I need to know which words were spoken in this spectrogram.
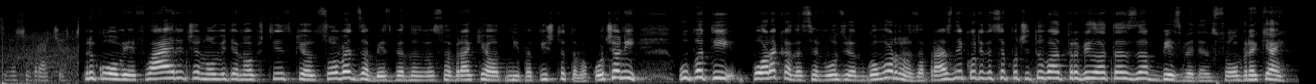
безбедности во сообраќајот. Преку овие флаери, членовите на Обштинскиот совет за безбедност во сообраќајот ни патиштата во Кочани упати порака да се вози одговорно за празникот и да се почитуваат правилата за безбеден сообраќај.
